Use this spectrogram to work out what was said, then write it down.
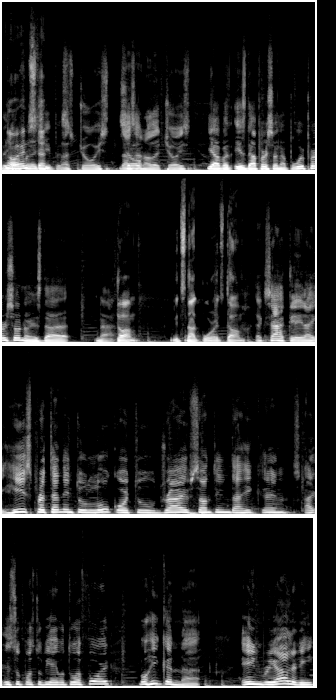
They No, go I for the understand. that's choice. That's So- another choice. Yeah, but is that person a poor person or is that not? Dumb. It's not poor. It's dumb. Exactly. Like he's pretending to look or to drive something that he can uh, is supposed to be able to afford, but he cannot. In reality,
